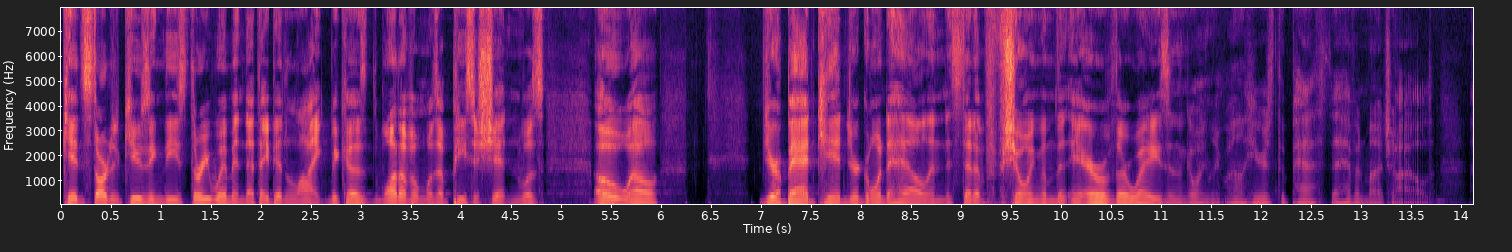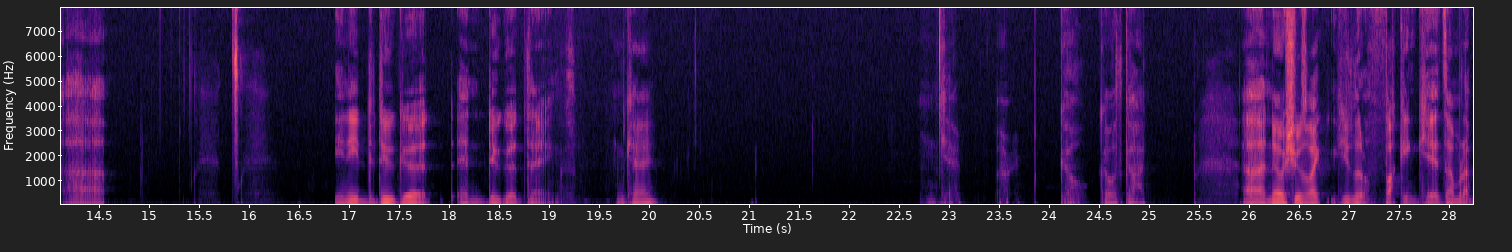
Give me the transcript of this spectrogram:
kids started accusing these three women that they didn't like because one of them was a piece of shit and was, oh well, you're a bad kid, you're going to hell, and instead of showing them the error of their ways and going like, well, here's the path to heaven, my child. Uh, you need to do good and do good things. Okay. Okay. All right. Go. Go with God. Uh, no, she was like, "You little fucking kids! I'm gonna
